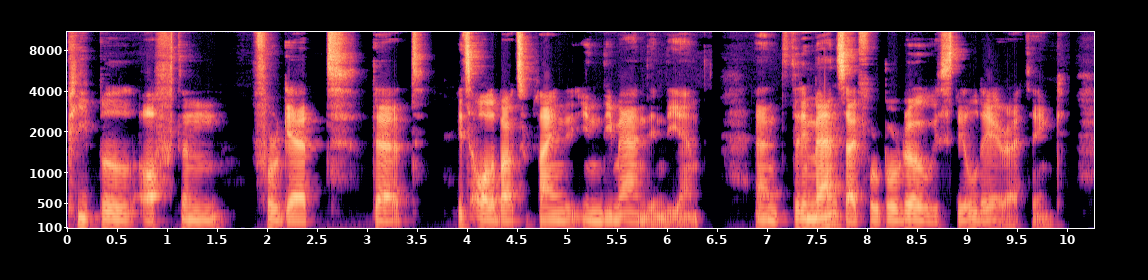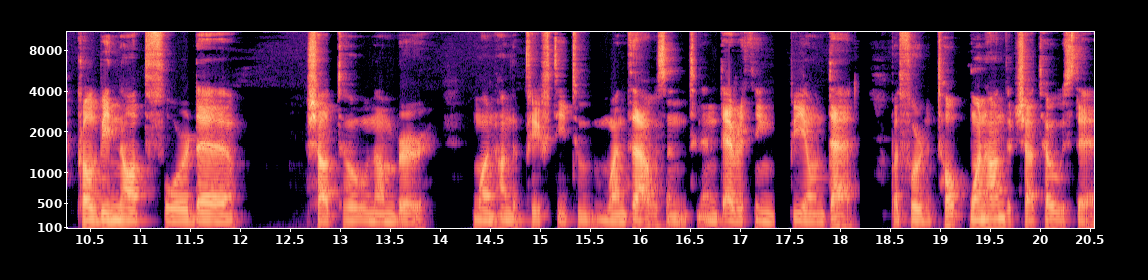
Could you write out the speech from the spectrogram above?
people often forget that it's all about supply and demand in the end. And the demand side for Bordeaux is still there, I think. Probably not for the chateau number 150 to 1000 and everything beyond that. But for the top 100 chateaus, the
